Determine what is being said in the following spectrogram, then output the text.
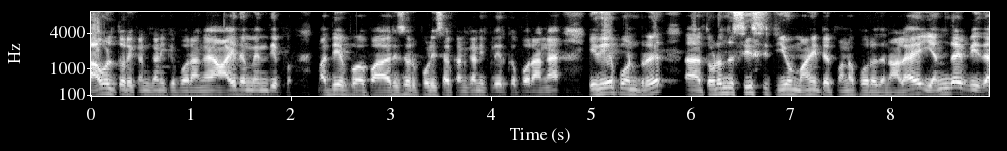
காவல்துறை கண்காணிக்க போறாங்க ஆயுதம் ஏந்தி மத்திய ரிசர்வ் போலீசார் கண்காணிப்பில் இருக்க போறாங்க. இதே போன்று தொடர்ந்து சிசிடிவி மானிட்டர் பண்ண போறதுனால எந்தவித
